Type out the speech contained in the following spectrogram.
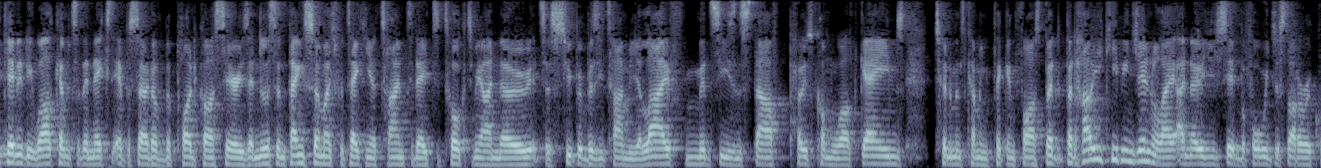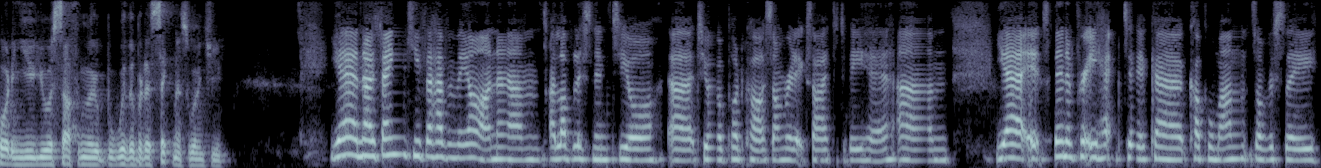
Kennedy, welcome to the next episode of the podcast series. And listen, thanks so much for taking your time today to talk to me. I know it's a super busy time of your life, mid-season stuff, post Commonwealth Games, tournaments coming thick and fast. But but how are you keeping in general? I, I know you said before we just started recording, you you were suffering with, with a bit of sickness, weren't you? Yeah, no, thank you for having me on. Um, I love listening to your uh, to your podcast. I'm really excited to be here. Um, yeah, it's been a pretty hectic uh, couple months. Obviously,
